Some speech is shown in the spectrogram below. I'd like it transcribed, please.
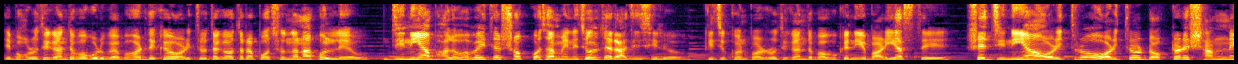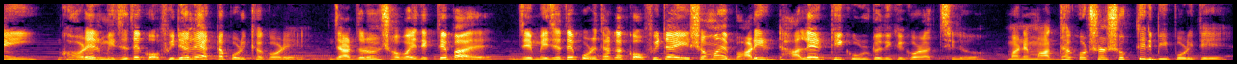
এবং রথিকান্ত বাবুর ব্যবহার দেখে অরিত্র তাকে অতটা পছন্দ না করলেও জিনিয়া ভালোভাবেই তার সব কথা মেনে চলতে রাজি ছিল। কিছুক্ষণ পর রথিকান্ত বাবুকে নিয়ে বাড়ি আসতে, সে জিনিয়া, অরিত্র অরিত্র ডক্টরের সামনেই ঘরের মেঝেতে কফি ঢেলে একটা পরীক্ষা করে। যার দরুন সবাই দেখতে পায় যে মেঝেতে পড়ে থাকা কফিটা এই সময় বাড়ির ঢালের ঠিক উল্টো দিকে গড়াচ্ছিল। মানে মাধ্যাকর্ষণ শক্তির বিপরীতে।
